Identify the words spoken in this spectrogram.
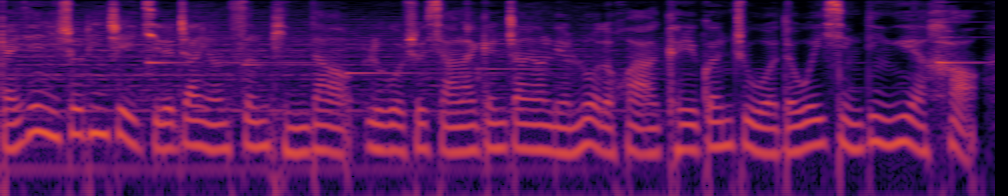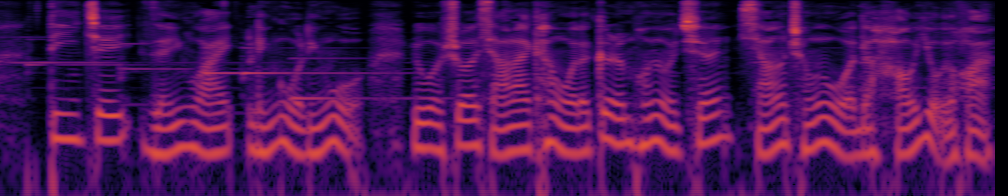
感谢你收听这一集的张扬私人频道。如果说想要来跟张扬联络的话，可以关注我的微信订阅号 DJZY 零五零五。如果说想要来看我的个人朋友圈，想要成为我的好友的话，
